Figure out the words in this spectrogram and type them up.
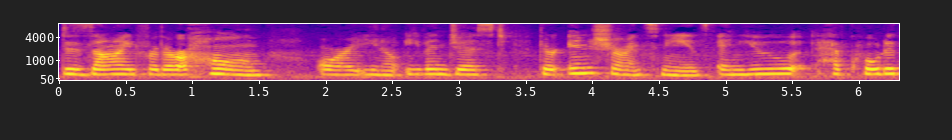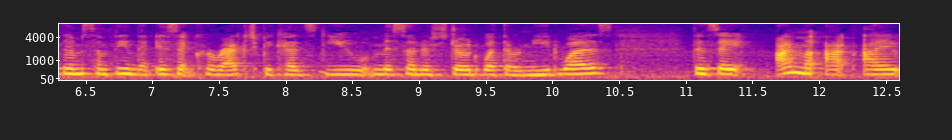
design for their home or, you know, even just their insurance needs and you have quoted them something that isn't correct because you misunderstood what their need was, then say, I'm, I, I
